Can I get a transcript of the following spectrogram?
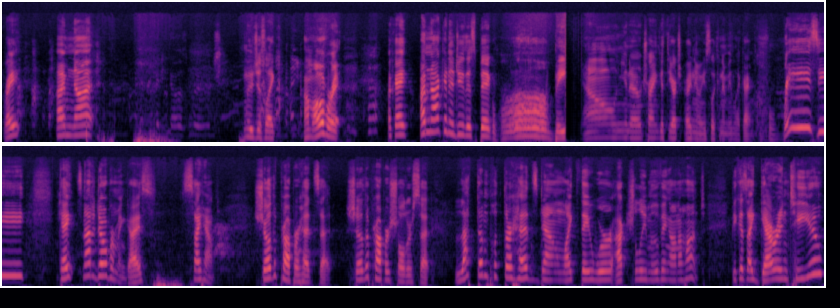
Right? I'm not Mooge is like, I'm over it. Okay? I'm not going to do this big beat down, you know, try and get the arch. I know he's looking at me like I'm crazy. Okay? It's not a Doberman, guys. Sighthound. Show the proper headset. Show the proper shoulder set. Let them put their heads down like they were actually moving on a hunt. Because I guarantee you,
